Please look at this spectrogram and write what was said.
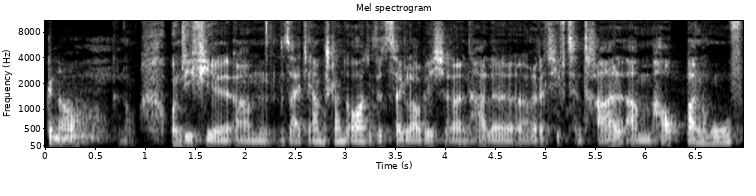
Genau. genau. Und wie viel ähm, seid ihr am Standort? Ihr sitzt ja, glaube ich, äh, in Halle äh, relativ zentral am Hauptbahnhof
